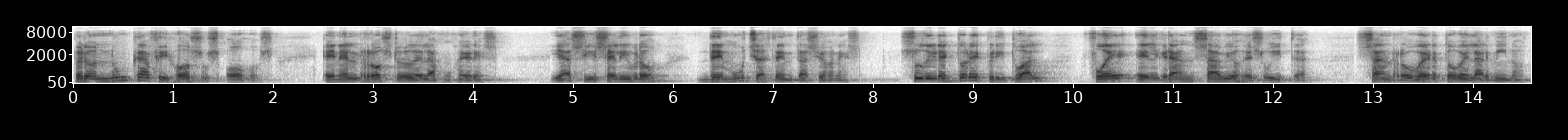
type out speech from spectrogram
pero nunca fijó sus ojos en el rostro de las mujeres, y así se libró de muchas tentaciones. Su director espiritual fue el gran sabio jesuita, San Roberto Belarmino,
